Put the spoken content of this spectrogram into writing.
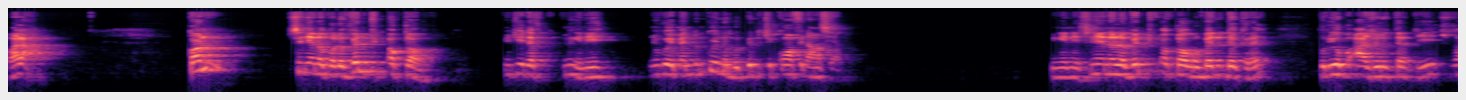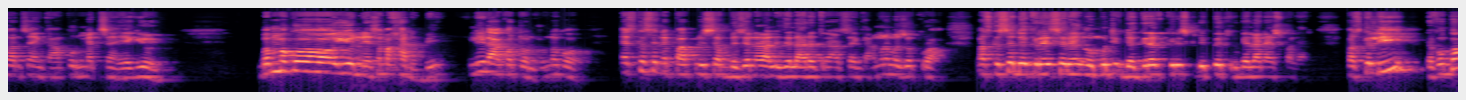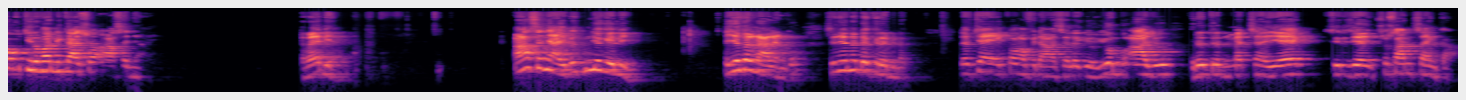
voilà kon signé na ko le 28 octobre ñu ciy def mi ngi nii ñu koy mel dañ koy nëbb bind ci confidentiel mi ngi nii signé na le 28 octobre benn décret pour yóbbu âge retraite yi 65 ans pour médecin yeeg yooyu ba ma ko yónnee sama xarit bi lii laa ko tontu na ko est-ce que ce n'est pas plus simple de généraliser la retraite à cinq ans mu ne ma je crois parce que ce décret serait un motif de grève qui risque de perturber l'année scolaire parce que lii dafa bokk ci revendication enseignant yi très bien enseignant yi bés bu ñu yëgee lii yëgal naa leen ko signé na décret bi nag def ci ay confidentiel ak yooyu yóbbu âge retraite médecin yeeg chirurgien soixante cinq ans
